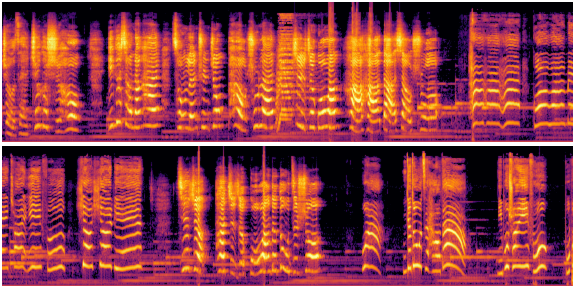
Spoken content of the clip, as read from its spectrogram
就在这个时候，一个小男孩从人群中跑出来，指着国王哈哈大笑说：“哈哈哈！国王没穿衣服，羞羞脸。”接着他指着国王的肚子说：“哇，你的肚子好大！你不穿衣服，不怕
